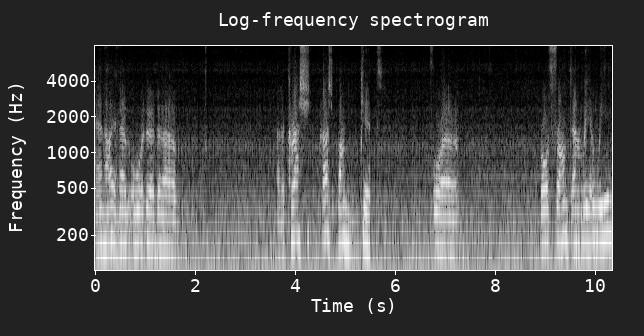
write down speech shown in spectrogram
And I have ordered uh, a crash crash bump kit for uh, both front and rear wheel.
